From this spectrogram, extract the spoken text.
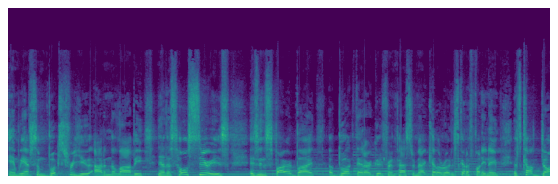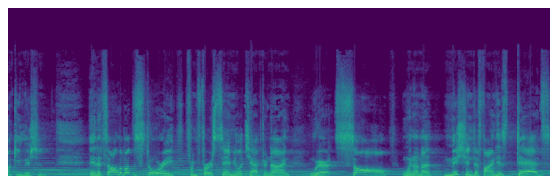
And we have some books for you out in the lobby. Now, this whole series is inspired by a book that our good friend Pastor Matt Keller wrote. It's got a funny name. It's called Donkey Mission. And it's all about the story from 1 Samuel chapter 9, where Saul went on a mission to find his dad's,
